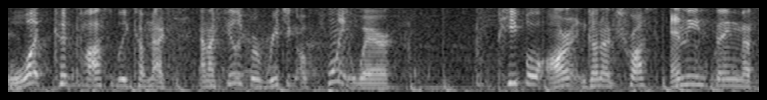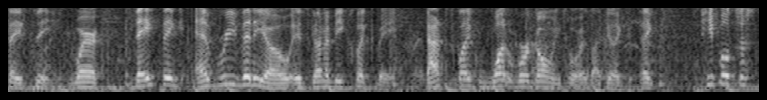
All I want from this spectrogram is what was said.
what could possibly come next? And I feel like we're reaching a point where people aren't gonna trust anything that they see where they think every video is gonna be clickbait. That's like what we're going towards I feel like. Like people just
